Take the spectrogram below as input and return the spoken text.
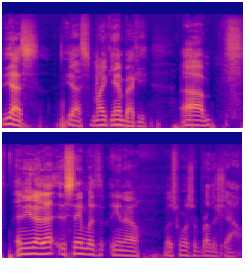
Yes, yes, Mike and Becky, um, and you know that the same with you know was was with brother Shao.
